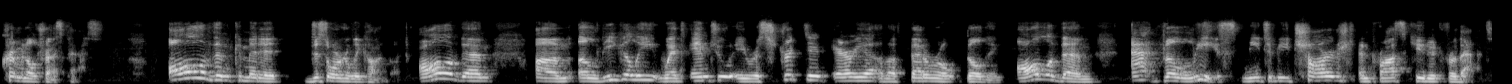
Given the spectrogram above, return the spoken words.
criminal trespass, all of them committed disorderly conduct, all of them um, illegally went into a restricted area of a federal building. All of them, at the least, need to be charged and prosecuted for that.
